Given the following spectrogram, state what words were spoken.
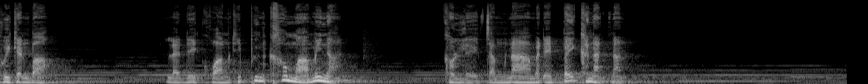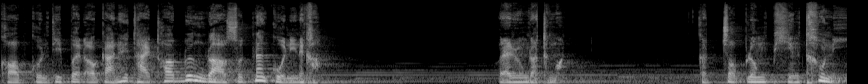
คุยกันบ้าง และด้วยความที่เพิ่งเข้ามาไม่นาน ก็เลยจำหนาไม่ได้เป๊ะขนาดนั้น ขอบคุณที่เปิดโอกาสให้ถ่ายทอดเรื่องราวสุดน่ากลัวนี้นะครับ และเรื่องราวทั้งหมด ก็จบลงเพียงเท่านี้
